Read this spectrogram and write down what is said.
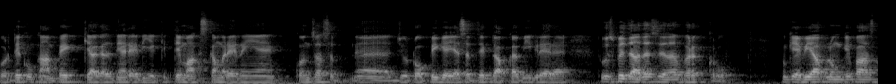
और देखो कहाँ पे क्या गलतियाँ रह रही है, कितने मार्क्स कम रह रहे हैं, कौन सा सब जो टॉपिक है या सब्जेक्ट आपका वीक रह रहा है तो उस पर ज़्यादा से ज़्यादा वर्क करो। क्योंकि अभी आप लोगों के पास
